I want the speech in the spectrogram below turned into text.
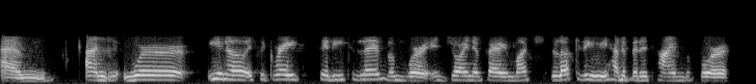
Um, and we're you know, it's a great city to live and we're enjoying it very much. Luckily, we had a bit of time before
